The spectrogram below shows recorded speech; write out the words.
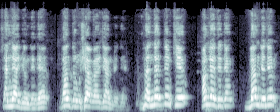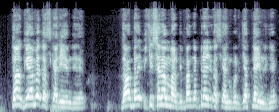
Sen ne diyorsun dedi. Ben durmuşa vereceğim dedi. Ben de dedim ki anne dedim. Ben dedim daha kıyamet askeriyim dedim. Daha benim iki senem vardı. Ben de birazcık askerim burada cepleyim dedim.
